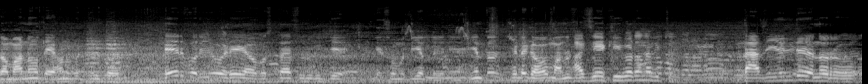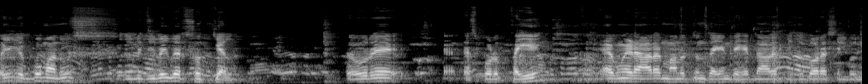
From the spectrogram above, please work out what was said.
জমানো এখন পর্যন্ত। এরপরেও এটা এই অবস্থা শুরু করছে যে আর লই নিয়ে। কিন্তু সেটা গাওয়া মানুষ আজ কি ঘটনা ঘটল তাজি হইলে ওনার ওই যোগ্য মানুষ জীবাইবার সৎকেল তো ওরে স্পটত থাই এবং এটা আর মানুষজন যাইন দেখে না আর কিছু দরা শিল করি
